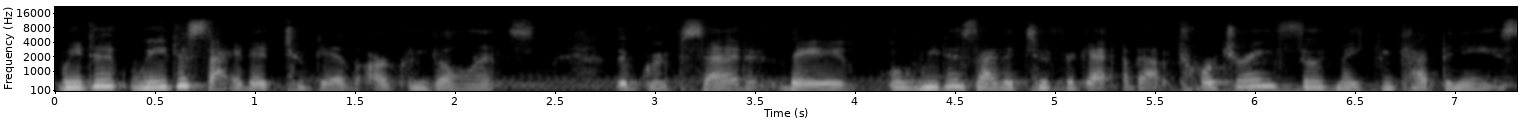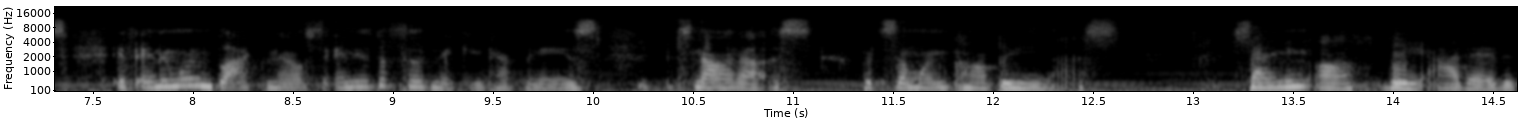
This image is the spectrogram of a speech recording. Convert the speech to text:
We did we decided to give our condolence. The group said they we decided to forget about torturing food making companies. If anyone blackmails any of the food making companies, it's not us, but someone copying us. Signing off, they added,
